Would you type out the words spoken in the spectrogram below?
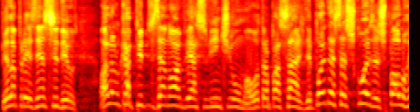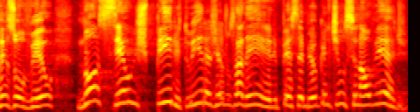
pela presença de Deus. Olha no capítulo 19, verso 21, outra passagem. Depois dessas coisas, Paulo resolveu, no seu espírito, ir a Jerusalém. Ele percebeu que ele tinha um sinal verde.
